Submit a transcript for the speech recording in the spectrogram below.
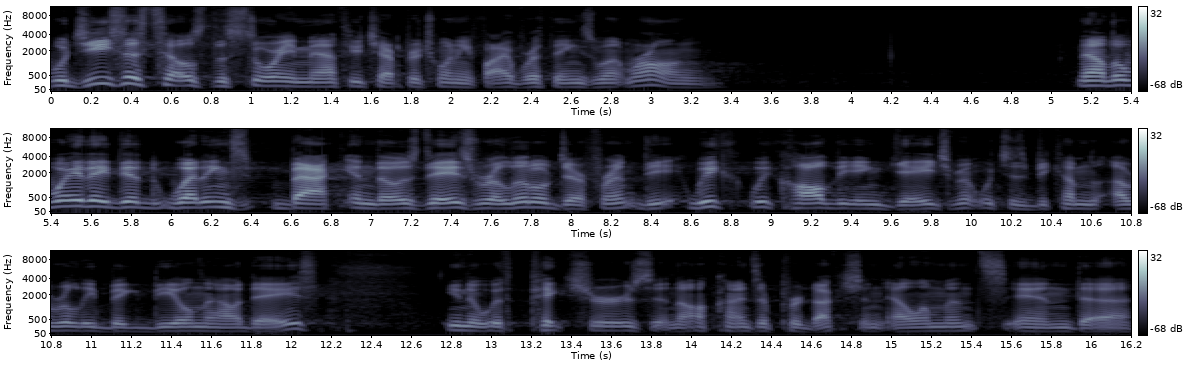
Well, Jesus tells the story in Matthew chapter 25 where things went wrong. Now, the way they did weddings back in those days were a little different. The, we, we call the engagement, which has become a really big deal nowadays, you know, with pictures and all kinds of production elements. And uh,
